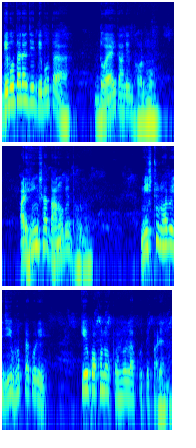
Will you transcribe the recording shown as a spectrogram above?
দেবতারা যে দেবতা, দয়াই তাঁদের ধর্ম আর হিংসা দানবের ধর্ম। নিষ্ঠুরভাবে জীব হত্যা করে কেউ কখনো পণ্য লাভ করতে পারে না।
